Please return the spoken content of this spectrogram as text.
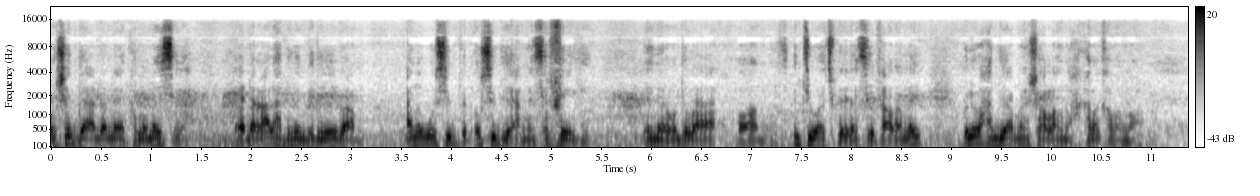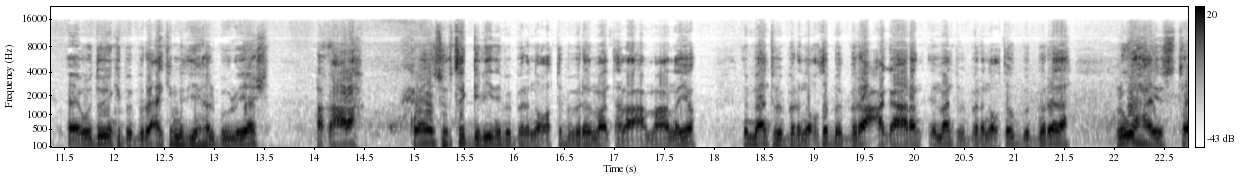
warshada dhan ee kalluumaysiga ee dhaqaalaha badan geliyey baan anigu u sii diyaarnay sarfeygii inay waddada intii waajibkayga sii qaadanay weli waxaan diyaarna insha allah in wax kala qabano waddooyinka berbere waxay ka mid yihiin halbowlayaasha dhaqaalaha kuwaasoo suurtageliya inay berbere noqoto berberada maanta la ammaanayo in maanta berbere noqoto berbere cagaaran in maanta berbere noqoto berberada lagu haysto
